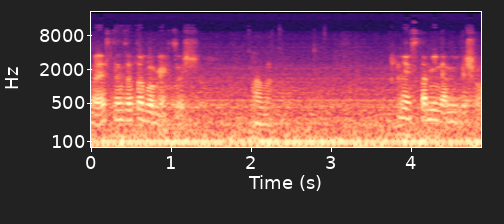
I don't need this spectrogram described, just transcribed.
Bo jestem za tobą jak coś. Dobra. Nie, stamina mi wyszła.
